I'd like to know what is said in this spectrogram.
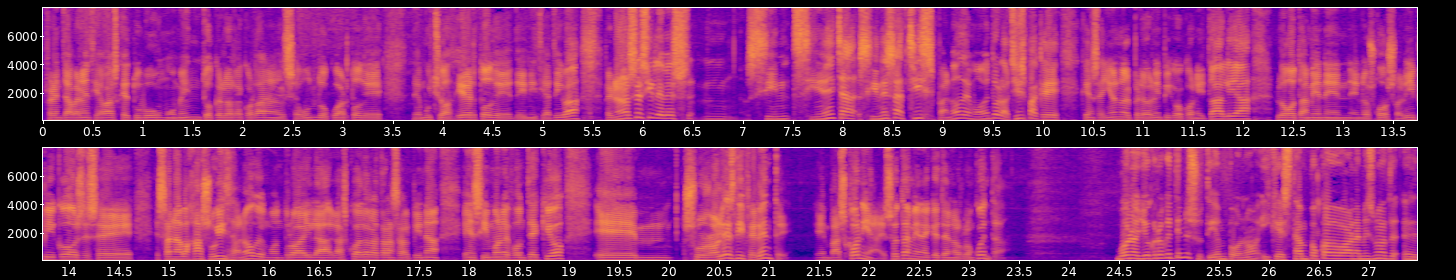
frente a Valencia Vázquez tuvo un momento, que lo recordar, en el segundo cuarto de, mucho acierto, de, iniciativa. Pero no sé si le ves mm, sin, sin, sin esa chispa, ¿no? De momento, la chispa que, enseñó en el preolímpico con Italia, luego también en, en los Juegos Olímpicos, ese esa navaja suiza ¿no? que encontró ahí la, escuadra transalpina en Simone Fontecchio. Eh, su rol es diferente en Basconia, eso también hay que tenerlo en cuenta. Bueno, yo creo que tiene su tiempo, ¿no? Y que está un poco ahora mismo eh,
